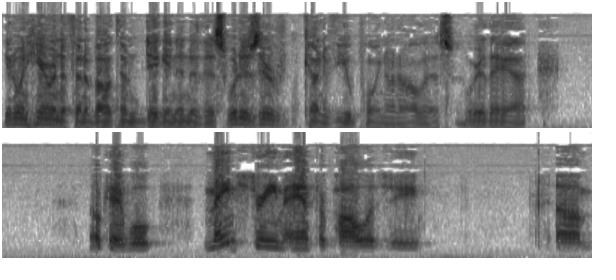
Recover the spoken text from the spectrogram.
you don't hear anything about them digging into this. What is their kind of viewpoint on all this? Where are they at? Okay, well, mainstream anthropology, um,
